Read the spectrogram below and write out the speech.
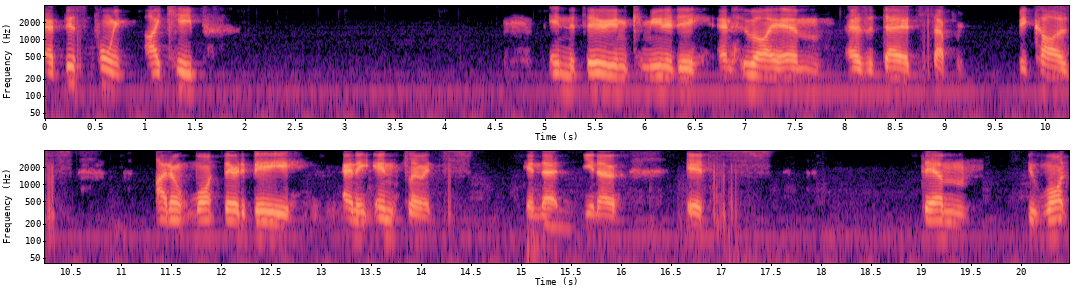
at this point, I keep in the Therian community and who I am as a dad separate because I don't want there to be any influence in that. You know, it's them who want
